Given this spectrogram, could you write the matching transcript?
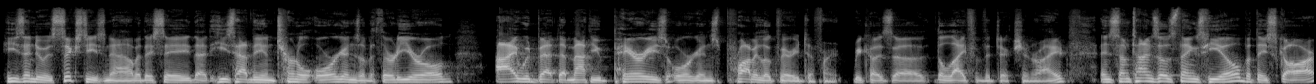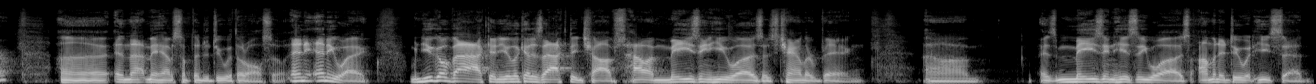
he's into his sixties now, but they say that he's had the internal organs of a thirty year old. I would bet that Matthew Perry's organs probably look very different because uh, the life of addiction, right? And sometimes those things heal, but they scar, uh, and that may have something to do with it also. And anyway, when you go back and you look at his acting chops, how amazing he was as Chandler Bing, um, as amazing as he was, I'm going to do what he said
